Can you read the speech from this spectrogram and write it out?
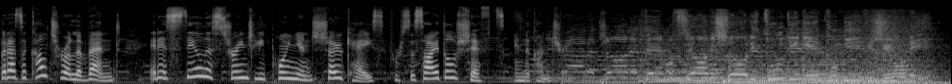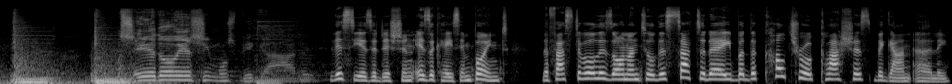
but as a cultural event, it is still a strangely poignant showcase for societal shifts in the country. This year's edition is a case in point. The festival is on until this Saturday, but the cultural clashes began early.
